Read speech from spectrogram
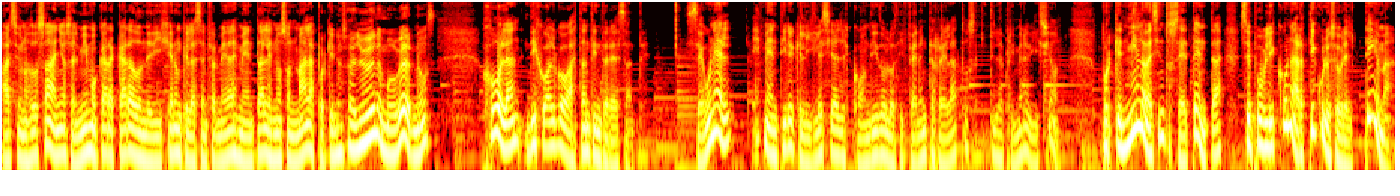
hace unos dos años, el mismo cara a cara donde dijeron que las enfermedades mentales no son malas porque nos ayudan a movernos, Holland dijo algo bastante interesante. Según él, es mentira que la iglesia haya escondido los diferentes relatos de la primera visión, porque en 1970 se publicó un artículo sobre el tema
